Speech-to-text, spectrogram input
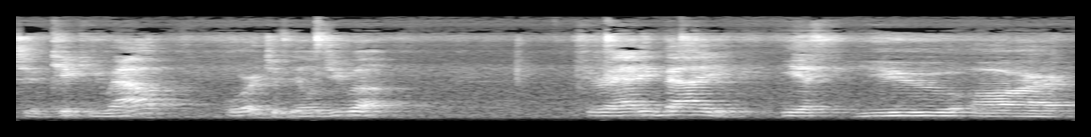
to kick you out or to build you up if you're adding value, if you are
